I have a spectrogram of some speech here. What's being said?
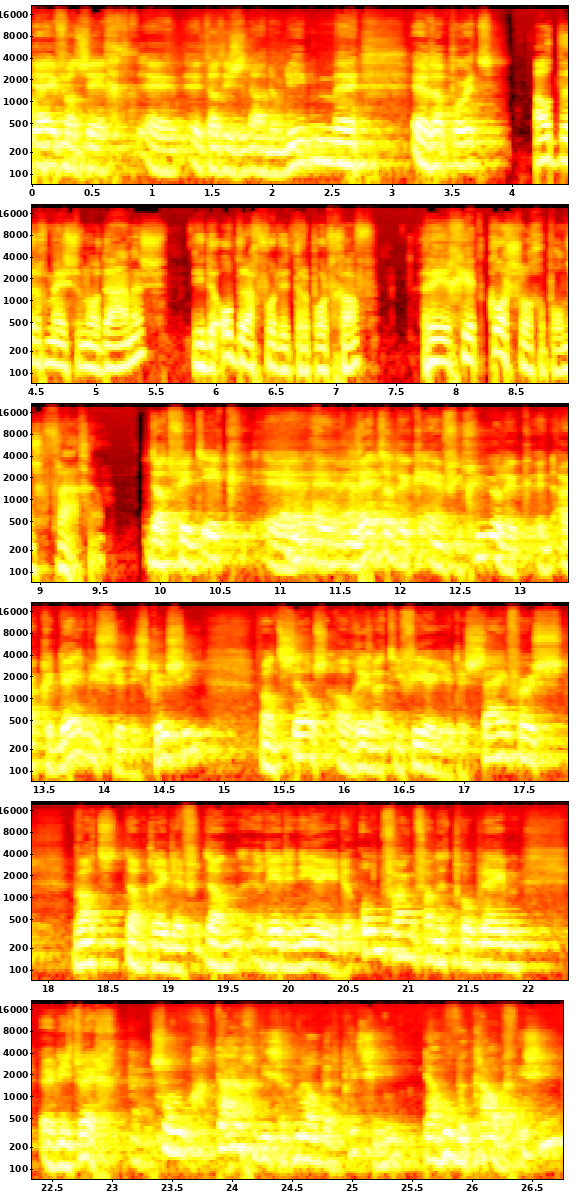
jij van zegt dat is een anoniem rapport. Oud-burgemeester Nordanus, die de opdracht voor dit rapport gaf, reageert korselig op onze vragen. Dat vind ik letterlijk en figuurlijk een academische discussie. Want zelfs al relativeer je de cijfers wat, dan, dan redeneer je de omvang van het probleem uh, niet weg. Zo'n getuige die zich meldt bij de politie, ja, hoe betrouwbaar is hij?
